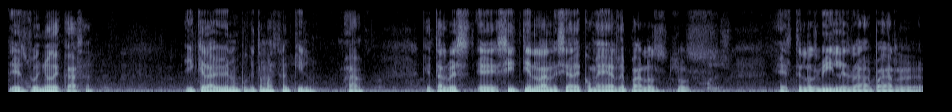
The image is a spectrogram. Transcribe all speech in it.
es dueño de casa y que la viven un poquito más tranquilo. Que tal vez eh, sí tiene la necesidad de comer, de pagar los, los, este, los biles. Pagar eh,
